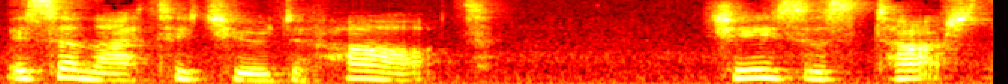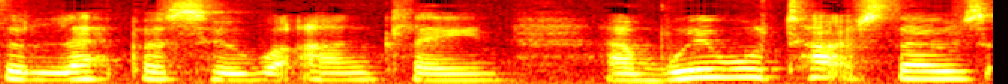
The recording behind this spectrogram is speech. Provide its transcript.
it's an attitude of heart. Jesus touched the lepers who were unclean, and we will touch those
